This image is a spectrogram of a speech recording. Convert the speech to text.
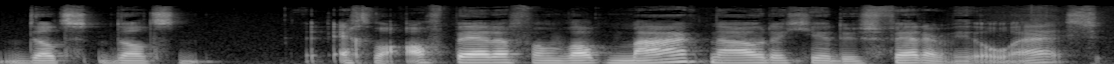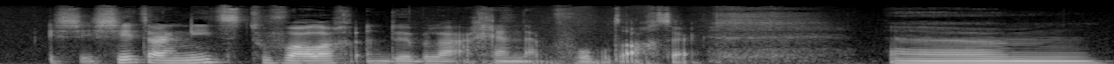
dat, dat echt wel afbellen van wat maakt nou dat je dus verder wil. Hè? Zit daar niet toevallig een dubbele agenda bijvoorbeeld achter? Um,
